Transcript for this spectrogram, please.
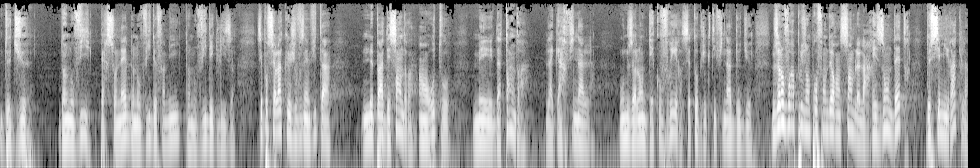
de Dieu dans nos vies personnelles, dans nos vies de famille, dans nos vies d'église. C'est pour cela que je vous invite à ne pas descendre en route, mais d'attendre la gare finale où nous allons découvrir cet objectif final de Dieu. Nous allons voir plus en profondeur ensemble la raison d'être de ces miracles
